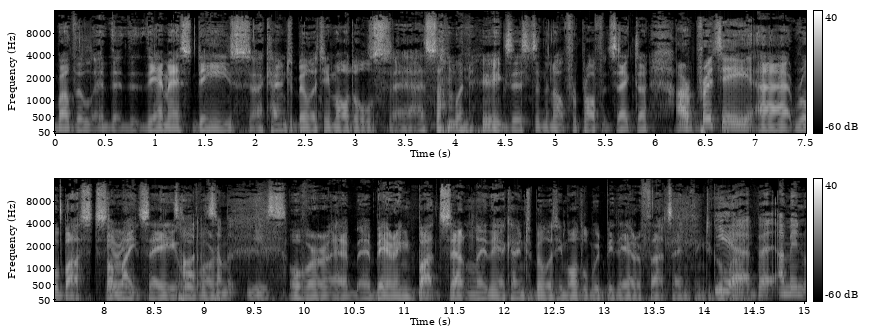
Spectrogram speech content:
well, the, the, the MSD's accountability models, uh, as someone who exists in the not-for-profit sector, are pretty uh, robust. Some Very might say tight- over, some- yes. over uh, uh, bearing, but certainly the accountability model would be there if that's anything to go Yeah, by. but I mean,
